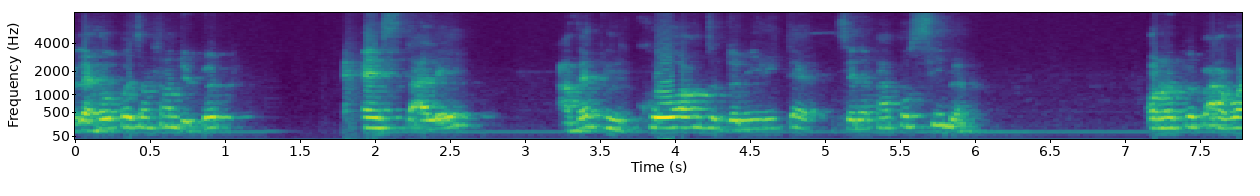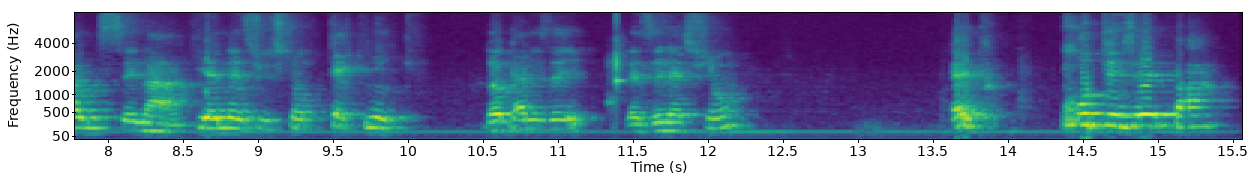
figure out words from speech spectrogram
Les représentants du peuple installé avec une cohorte de militaires. Ce n'est pas possible. On ne peut pas avoir une Sénat qui est une institution technique d'organiser les élections, être protégé par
